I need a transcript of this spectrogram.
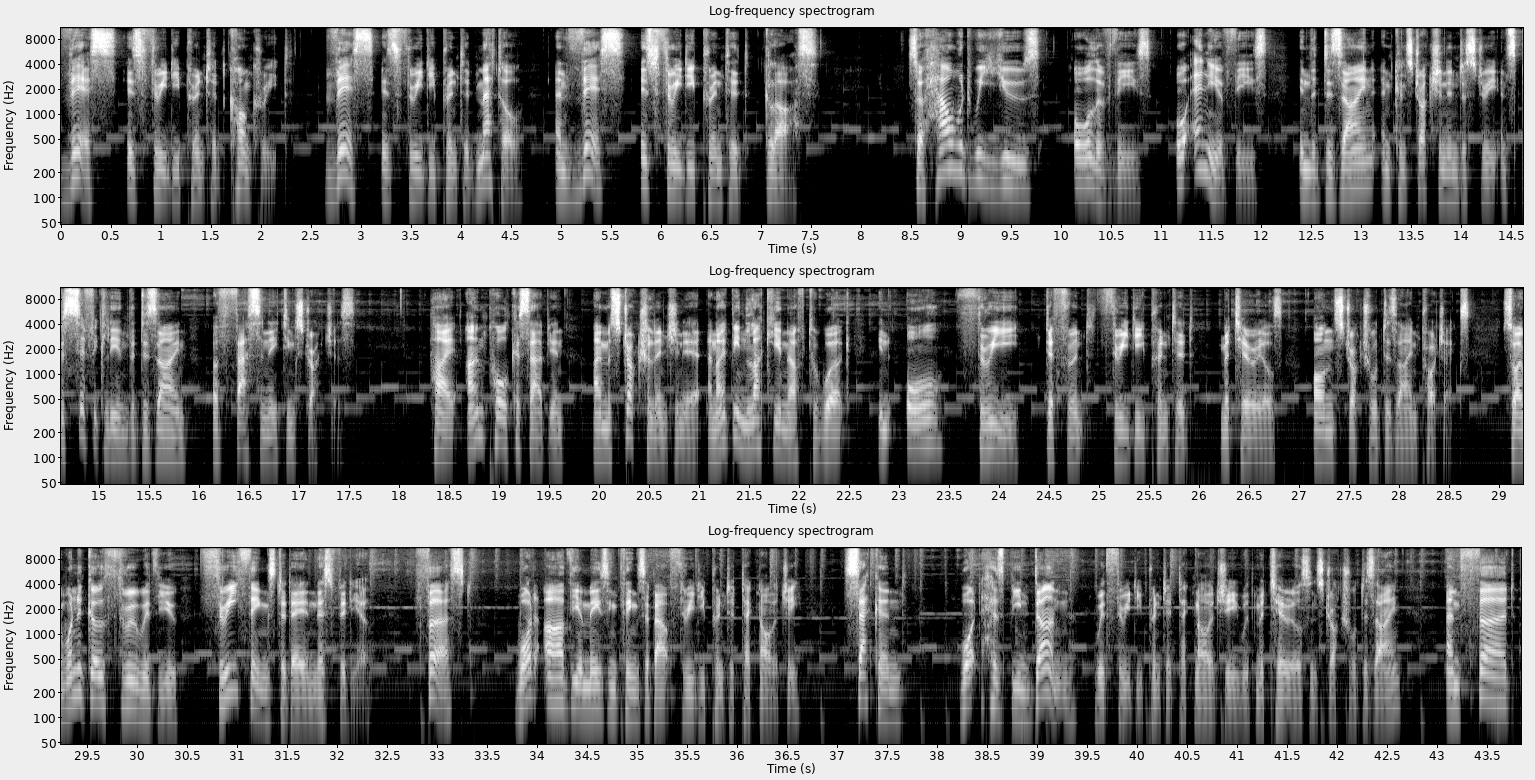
This is 3D printed concrete. This is 3D printed metal. And this is 3D printed glass. So, how would we use all of these, or any of these, in the design and construction industry, and specifically in the design of fascinating structures? Hi, I'm Paul Kassabian. I'm a structural engineer, and I've been lucky enough to work in all three different 3D printed materials on structural design projects. So I want to go through with you three things today in this video. First, what are the amazing things about 3D printed technology? Second, what has been done with 3D printed technology with materials and structural design? And third,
